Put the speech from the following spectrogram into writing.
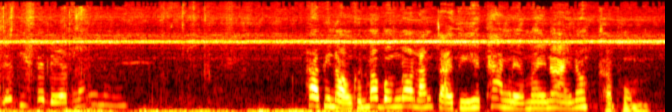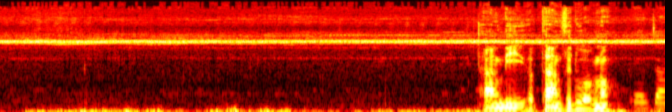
เดี๋ยวที่แต่แดดน้อยหนึงถ้าพี่น้องขึ้นมาเบิ้งเนอกหลังจากที่เฮ็ดทางแล้วไม่น้อยเนาะครับผม ทางดีครับทางสะดวกเนาะเรียนจ้ะ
